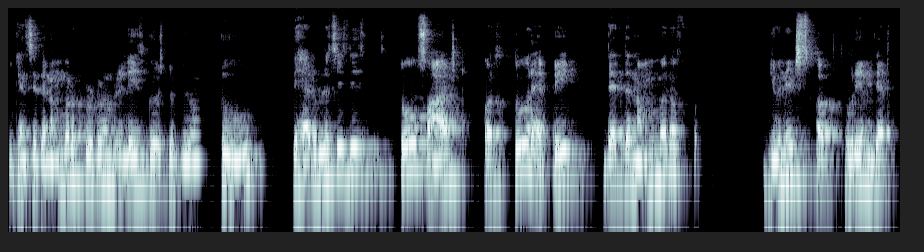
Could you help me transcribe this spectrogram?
you can see the number of proton release goes to beyond 2, the hydrolysis is so fast or so rapid that the number of units of thorium that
